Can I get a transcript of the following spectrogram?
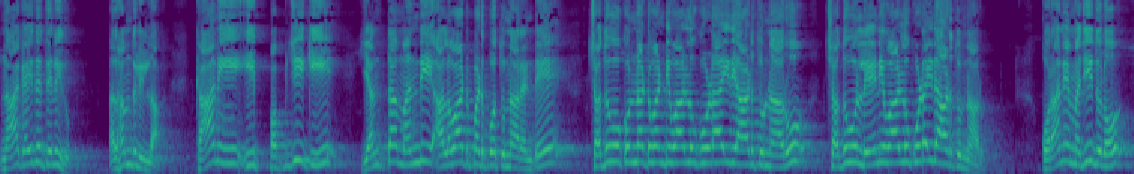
నాకైతే తెలీదు. అల్హమ్దులిల్లా. కానీ ఈ పబ్జీకి ఎంతమంది అలవాటు పడిపోతున్నారంటే చదువుకున్నటువంటి వాళ్ళు కూడా ఇది ఆడుతున్నారు చదువు లేని వాళ్ళు కూడా ఇది ఆడుతున్నారు. ఖురానే మజీదులో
